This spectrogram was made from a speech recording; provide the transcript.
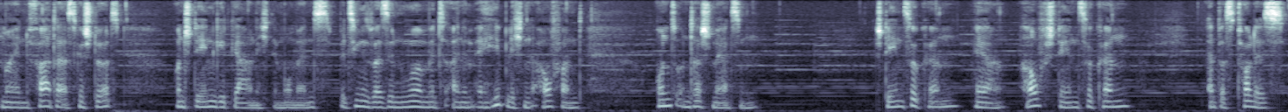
Mein Vater ist gestürzt und stehen geht gar nicht im Moment, beziehungsweise nur mit einem erheblichen Aufwand und unter Schmerzen. Stehen zu können, ja, aufstehen zu können, etwas Tolles.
